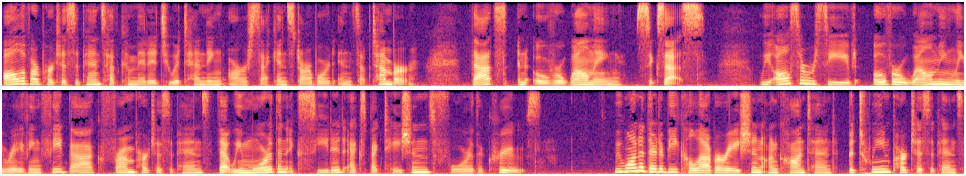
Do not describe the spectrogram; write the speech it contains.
all of our participants have committed to attending our second Starboard in September. That's an overwhelming success. We also received overwhelmingly raving feedback from participants that we more than exceeded expectations for the cruise. We wanted there to be collaboration on content between participants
